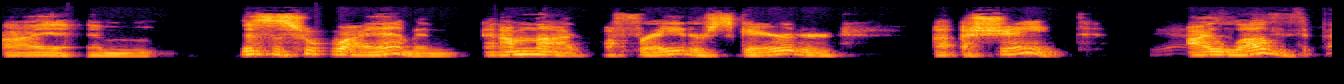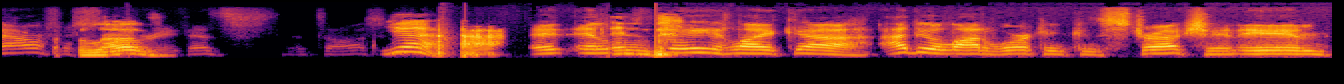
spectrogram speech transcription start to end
I am, this is who I am and, and I'm not afraid or scared or, uh, ashamed. Yeah, I love it's powerful I love, story. That's that's awesome. Yeah, and, and, and say like uh, I do a lot of work in construction, and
